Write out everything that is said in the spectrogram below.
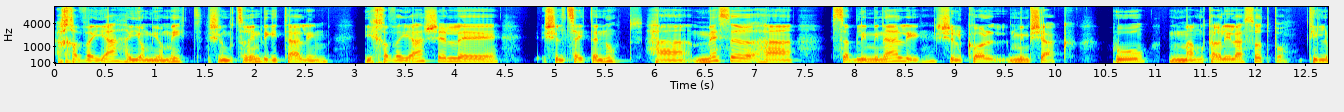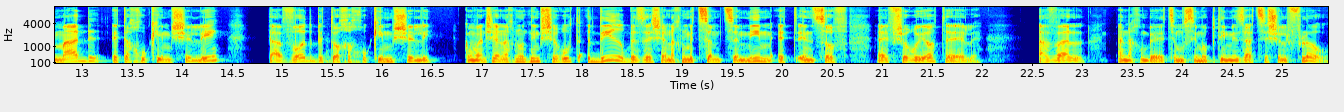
החוויה היומיומית של מוצרים דיגיטליים היא חוויה של, אה, של צייתנות. המסר הסבלימינלי של כל ממשק הוא מה מותר לי לעשות פה. תלמד את החוקים שלי, תעבוד בתוך החוקים שלי. כמובן שאנחנו נותנים שירות אדיר בזה שאנחנו מצמצמים את אינסוף האפשרויות האלה, אבל אנחנו בעצם עושים אופטימיזציה של flow.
